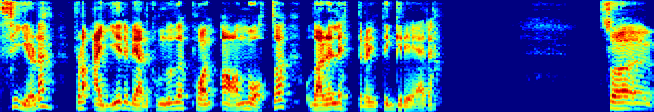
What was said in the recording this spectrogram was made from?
sier det, for da eier vedkommende det på en annen måte, og da er det lettere å integrere. Så eh,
